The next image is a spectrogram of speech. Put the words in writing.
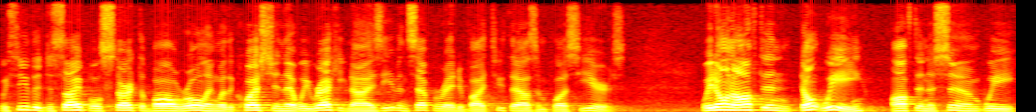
We see the disciples start the ball rolling with a question that we recognize even separated by 2,000 plus years. We don't often, don't we often assume we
